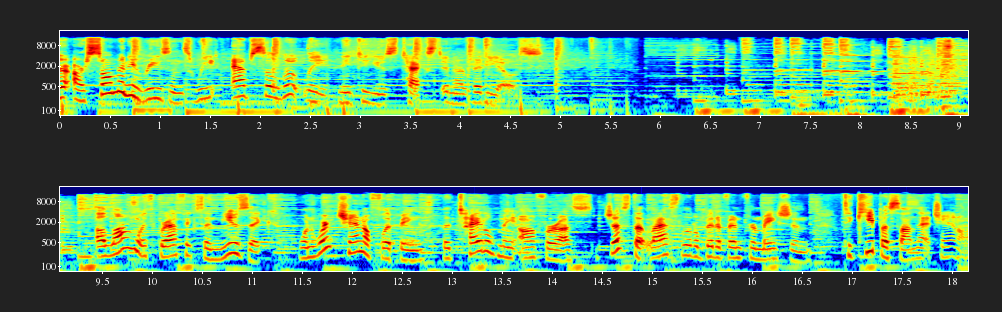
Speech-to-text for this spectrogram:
There are so many reasons we absolutely need to use text in our videos. Along with graphics and music, when we're channel flipping, the title may offer us just that last little bit of information to keep us on that channel.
